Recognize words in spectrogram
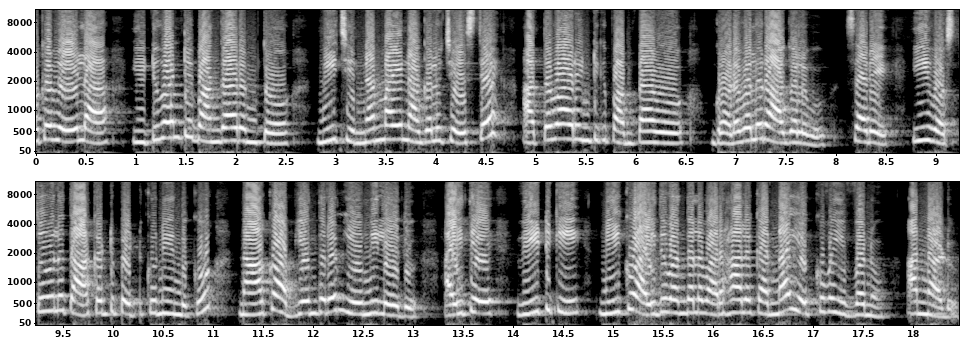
ఒకవేళ ఇటువంటి బంగారంతో మీ చిన్నమ్మాయి నగలు చేస్తే అత్తవారింటికి పంపావో? గొడవలు రాగలవు. సరే ఈ వస్తువులు తాకట్టు పెట్టుకునేందుకు నాకు అభ్యంతరం ఏమీ లేదు. అయితే వీటికి నీకు ఐదు వందల వరహాల కన్నా ఎక్కువ ఇవ్వను. అన్నాడు.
